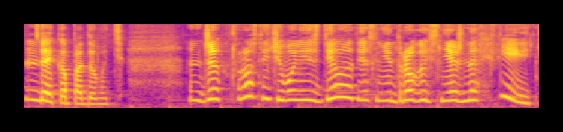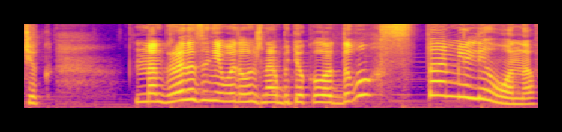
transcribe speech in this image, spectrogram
дай-ка подумать. Джек Фрост ничего не сделает, если не трогать снежных феечек. Награда за него должна быть около 200 миллионов.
